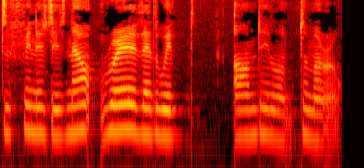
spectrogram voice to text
to finish this now rather than wait until tomorrow.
